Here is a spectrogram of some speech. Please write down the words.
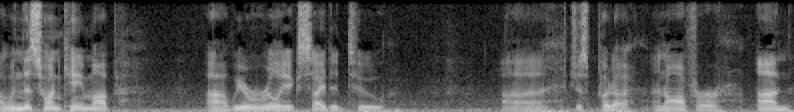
uh, when this one came up, uh, we were really excited to uh, just put a, an offer on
